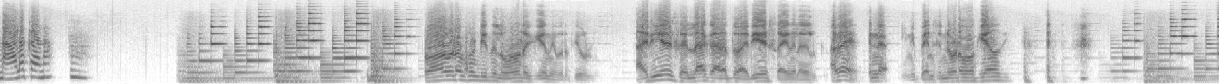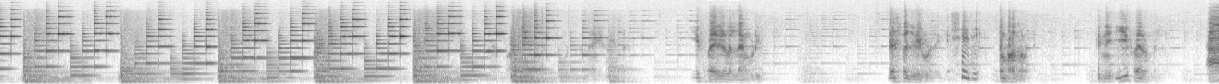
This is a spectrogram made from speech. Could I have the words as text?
നാളെ കാണാം. പ്രോവിഡന്റ് ഫണ്ടിൽ നിന്ന് ലോൺ എടുക്കുകയെ നിവൃത്തിയുള്ളൂ. അരിയേഴ്സ് എല്ലാ കാലത്തും അരിയേഴ്സ് ആയി നിലനിൽക്കും. അതെ പിന്നെ ഇനി പെൻഷന്റെ കൂടെ നോക്കിയാൽ മതി. ഈ ഫയലുകളെല്ലാം കൂടി ഡെസ്പെച്ചിലേക്ക് കൊടുത്തേക്കാം. ശരി. ഞാൻ പിന്നെ ഈ ഫയൽ ഉണ്ടല്ലോ ആ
